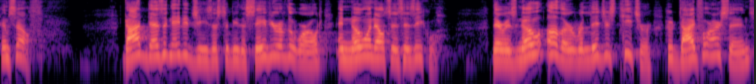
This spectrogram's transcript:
himself. God designated Jesus to be the Savior of the world, and no one else is his equal. There is no other religious teacher who died for our sins,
